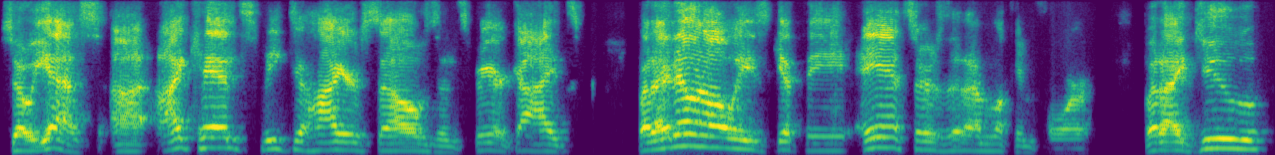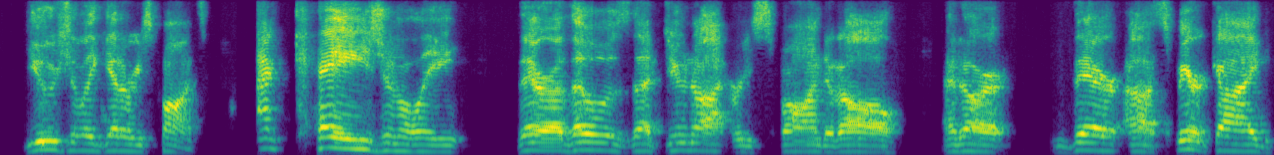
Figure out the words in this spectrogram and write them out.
So, yes, uh, I can speak to higher selves and spirit guides, but I don't always get the answers that I'm looking for. But I do usually get a response. Occasionally, there are those that do not respond at all and are their uh, spirit guide,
